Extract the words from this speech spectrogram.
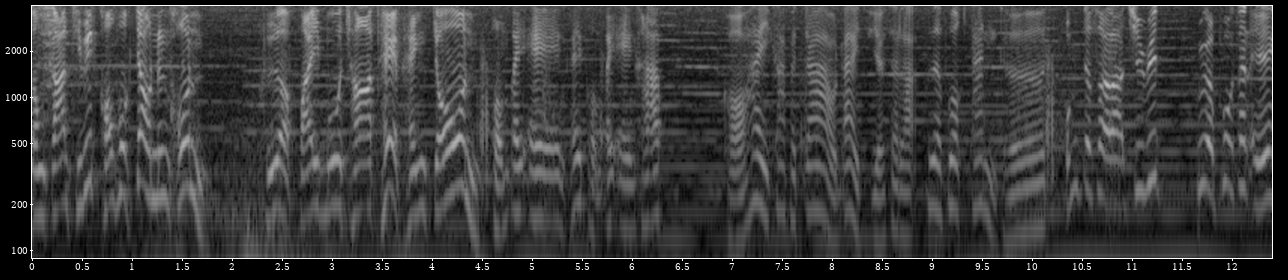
ต้องการชีวิตของพวกเจ้าหนึ่งคน เพื่อไปบูชาเทพแห่งโจร ผมไปเองให้ผมไปเองครับ ขอให้ข้าพเจ้าได้เสียสละเพื่อพวกท่านเถิด ผมจะสละชีวิตเพื่อพวกท่านเอง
